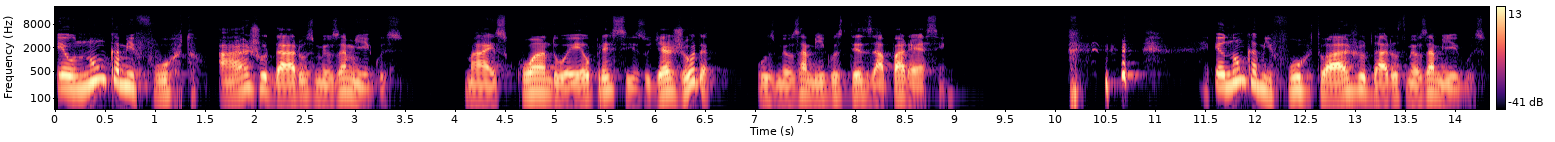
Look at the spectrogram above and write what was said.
eu nunca me furto a ajudar os meus amigos, mas quando eu preciso de ajuda, os meus amigos desaparecem. Eu nunca me furto a ajudar os meus amigos,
